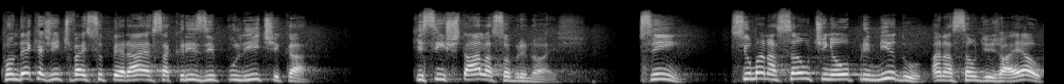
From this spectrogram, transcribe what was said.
quando é que a gente vai superar essa crise política que se instala sobre nós? Sim, se uma nação tinha oprimido a nação de Israel,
